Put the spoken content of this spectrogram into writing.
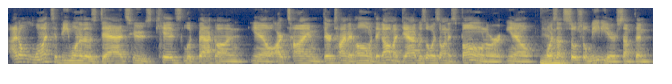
I don't want to be one of those dads whose kids look back on, you know, our time, their time at home, and think, oh, my dad was always on his phone or, you know, Yeah. always on social media or something.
